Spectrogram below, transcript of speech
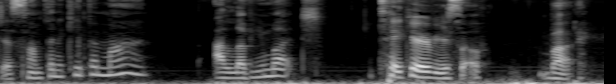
Just something to keep in mind. I love you much. Take care of yourself. Bye.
